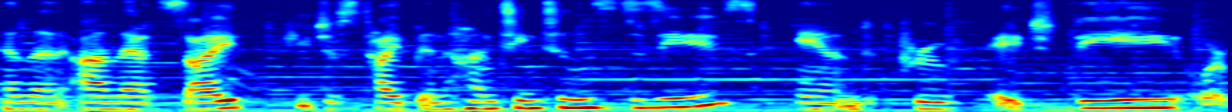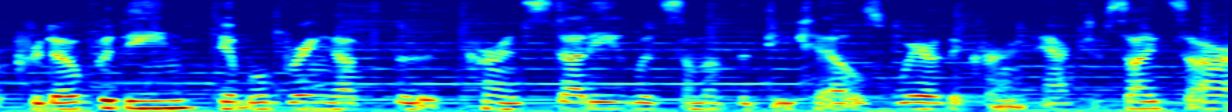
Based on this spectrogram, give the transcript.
And then on that site, if you just type in Huntington's disease and Proof HD or Pridopidine, it will bring up the current study with some of the details where the current active sites are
